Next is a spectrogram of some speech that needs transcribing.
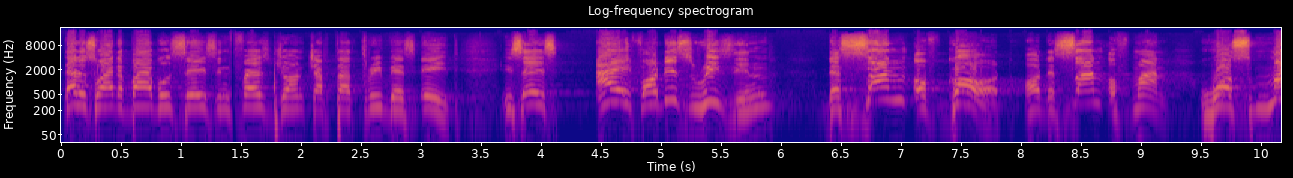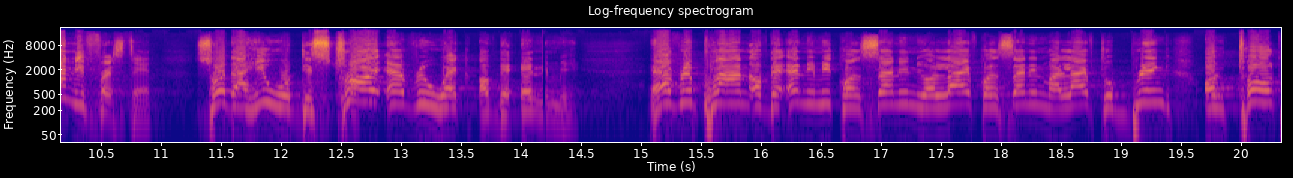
That is why the Bible says in First John chapter 3, verse 8, it says, I, for this reason, the Son of God or the Son of Man was manifested so that he would destroy every work of the enemy. Every plan of the enemy concerning your life, concerning my life, to bring untold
